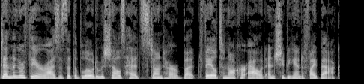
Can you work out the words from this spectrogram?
Denlinger theorizes that the blow to Michelle's head stunned her but failed to knock her out and she began to fight back.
